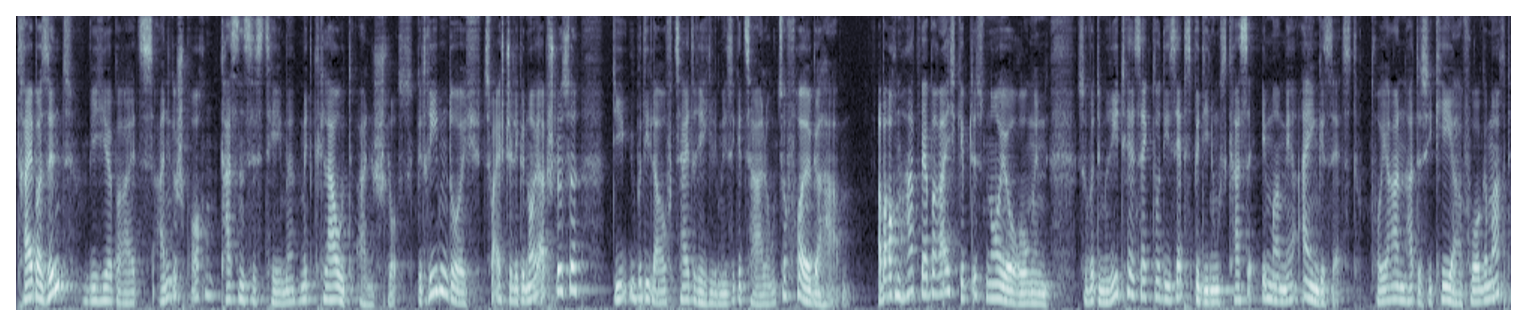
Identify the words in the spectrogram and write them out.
Treiber sind, wie hier bereits angesprochen, Kassensysteme mit Cloud-Anschluss, getrieben durch zweistellige Neuabschlüsse, die über die Laufzeit regelmäßige Zahlungen zur Folge haben. Aber auch im Hardware-Bereich gibt es Neuerungen. So wird im Retail-Sektor die Selbstbedienungskasse immer mehr eingesetzt. Vor Jahren hat es IKEA vorgemacht.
